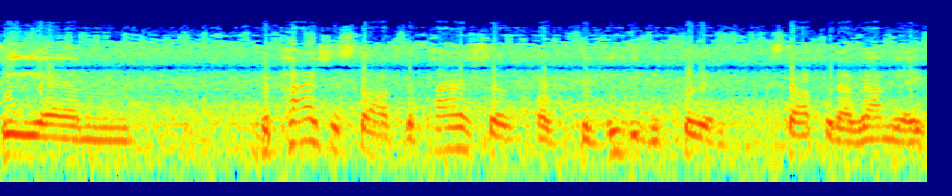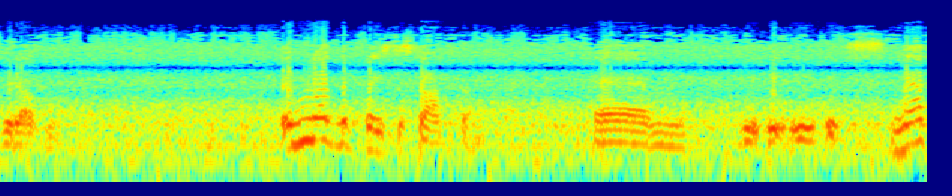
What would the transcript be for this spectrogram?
The um, the parasha starts, the parasha of, of the Vidi Bikurim starts with Arami Evirovi. It's not the place to start from. Um, it, it, it's not,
